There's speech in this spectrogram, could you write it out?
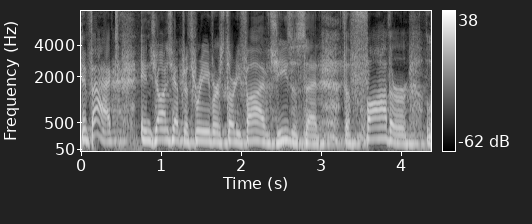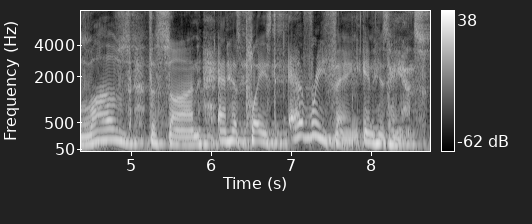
In fact, in John chapter 3, verse 35, Jesus said, The Father loves the Son and has placed everything in his hands.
